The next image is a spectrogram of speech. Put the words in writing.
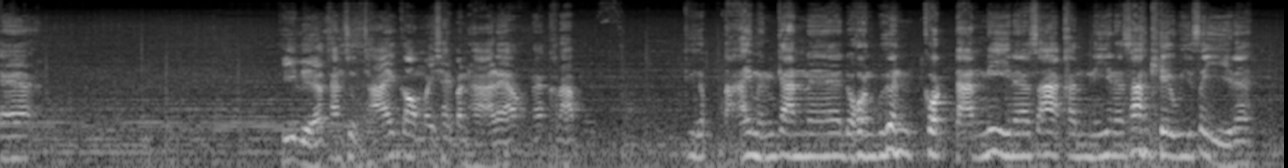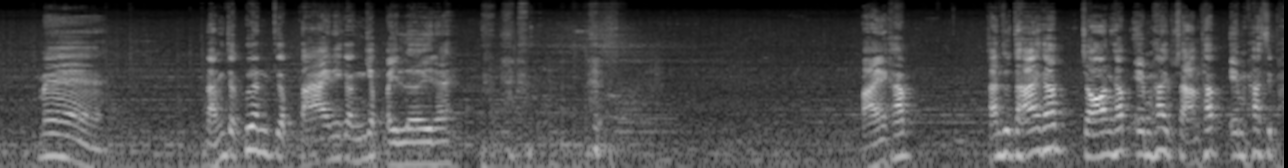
นะฮะที่เหลือคันสุดท้ายก็ไม่ใช่ปัญหาแล้วนะครับเกือบตายเหมือนกันนะโดนเพื่อนกดดันนี่นะสร้างคันนี้นะสร้าง KV4 นะแม่หลังจากเพื่อนเกือบตายนี่ก็เงียบไปเลยนะ ไปครับ คันสุดท้ายครับ จอนครับ M53 ทับ M55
